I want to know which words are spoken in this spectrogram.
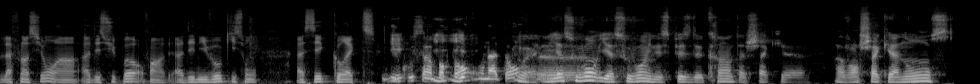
l'inflation à, des supports, enfin à des niveaux qui sont assez corrects. Du coup, c'est important, on attend. il, y a euh, souvent, il y a souvent une espèce de crainte à chaque, euh, avant chaque annonce.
